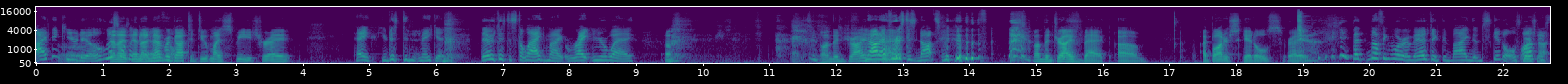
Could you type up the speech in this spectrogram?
I think you knew. This and I wasn't and I gonna end never well. got to do my speech, right? Hey, you just didn't make it. there was just a stalagmite right in your way. Uh, on the drive Mount back, Everest is not smooth. on the drive back, um, I bought her Skittles, right? Nothing more romantic than buying them Skittles, Of course not.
